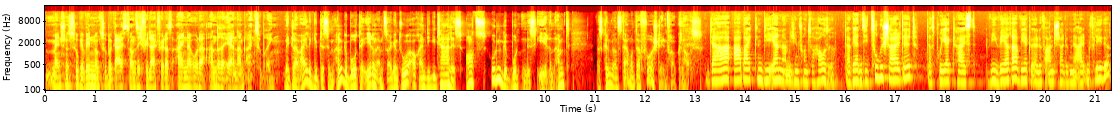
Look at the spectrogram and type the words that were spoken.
Menschen zu gewinnen und zu begeistern, sich vielleicht für das eine oder andere Ehrenamt einzubringen. Mittlerweile gibt es im Angebot der Ehrenamtsagentur auch ein digitales, ortsungebundenes Ehrenamt, was können wir uns darunter vorstellen, Frau Klaus? Da arbeiten die Ehrenamtlichen von zu Hause. Da werden sie zugeschaltet. Das Projekt heißt Vivera, virtuelle Veranstaltung der Altenpflege.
